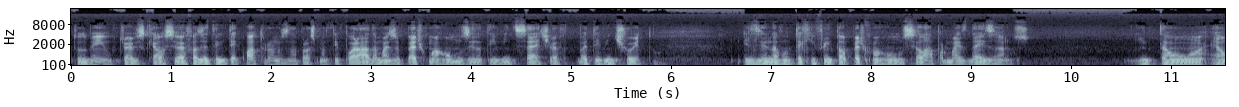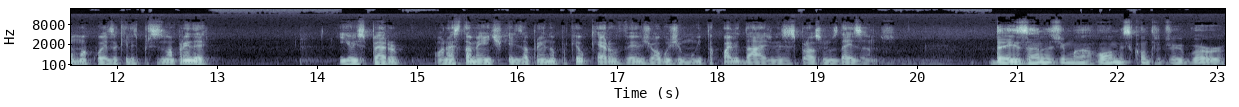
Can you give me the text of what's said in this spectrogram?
tudo bem, o Travis Kelsey vai fazer 34 anos na próxima temporada, mas o Patrick Mahomes ainda tem 27, vai, vai ter 28. Eles ainda vão ter que enfrentar o Patrick Mahomes, sei lá, por mais 10 anos. Então é uma coisa que eles precisam aprender. E eu espero, honestamente, que eles aprendam porque eu quero ver jogos de muita qualidade nesses próximos 10 anos. 10 anos de Mahomes contra Joe Burrow?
